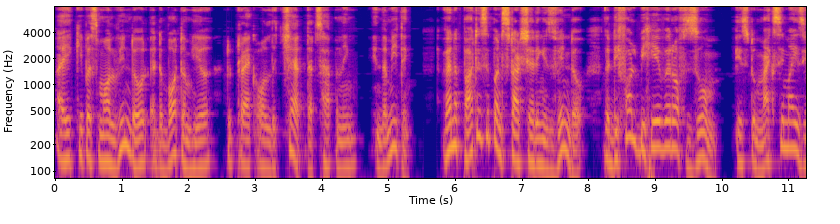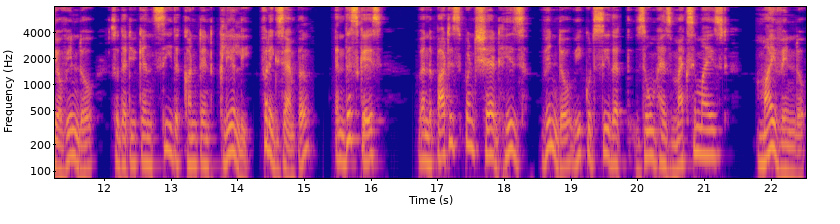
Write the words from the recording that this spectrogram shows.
I keep a small window at the bottom here to track all the chat that's happening in the meeting. When a participant starts sharing his window, the default behavior of Zoom is to maximize your window so that you can see the content clearly. For example, in this case, when the participant shared his window, we could see that Zoom has maximized my window.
